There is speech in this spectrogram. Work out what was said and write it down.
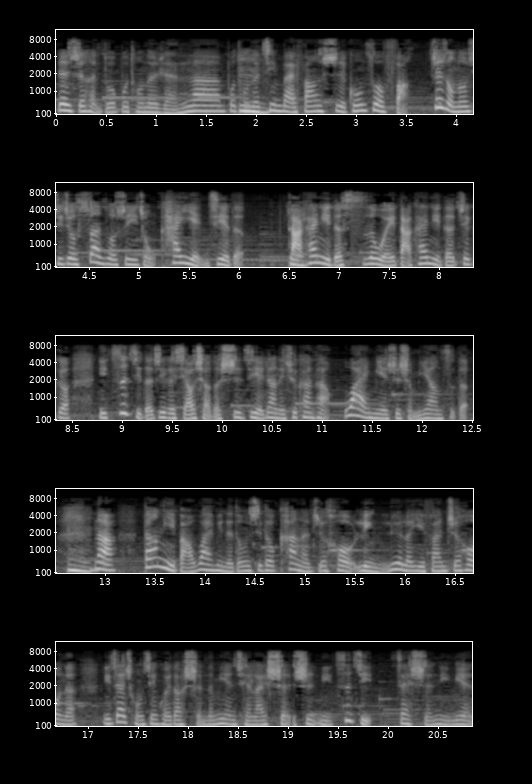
认识很多不同的人啦，不同的敬拜方式、工作坊这种东西，就算作是一种开眼界的。打开你的思维，打开你的这个你自己的这个小小的世界，让你去看看外面是什么样子的。嗯，那当你把外面的东西都看了之后，领略了一番之后呢，你再重新回到神的面前来审视你自己在神里面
